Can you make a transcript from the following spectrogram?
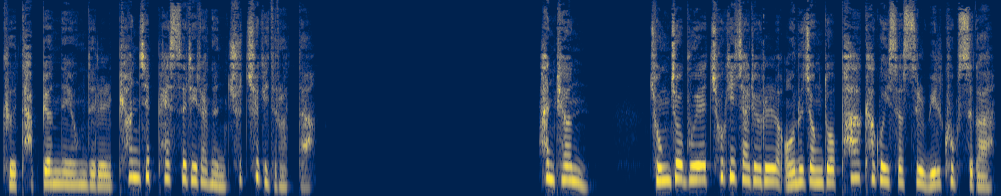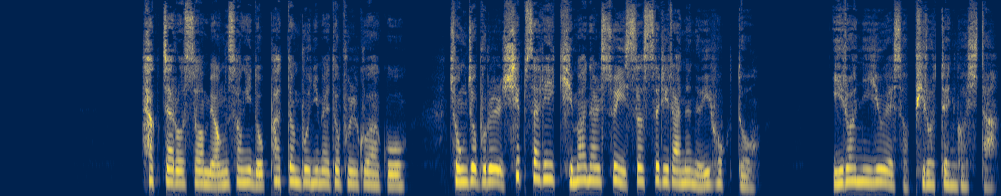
그 답변 내용들을 편집했으리라는 추측이 들었다. 한편 종조부의 초기 자료를 어느 정도 파악하고 있었을 윌콕스가 학자로서 명성이 높았던 분임에도 불구하고 종조부를 쉽사리 기만할 수 있었으리라는 의혹도 이런 이유에서 비롯된 것이다.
